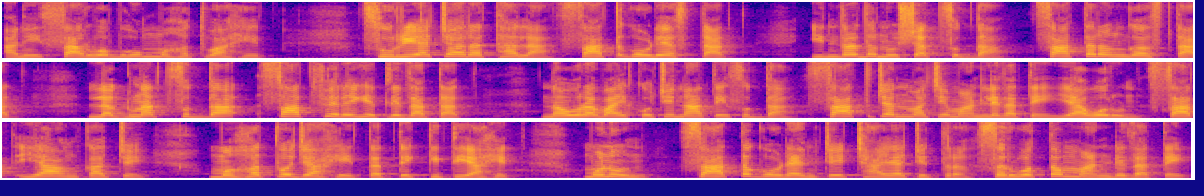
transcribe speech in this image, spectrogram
आणि सार्वभौम महत्त्व आहेत. सूर्याच्या रथाला सात घोडे असतात. इंद्रधनुष्यात सुद्धा सात रंग असतात. लग्नात सुद्धा सात फेरे घेतले जातात. नवरा बायकोचे नातेसुद्धा सात जन्माचे मानले जाते. यावरून सात या अंकाचे महत्त्व जे आहे तर ते किती आहेत? म्हणून सात घोड्यांचे छायाचित्र सर्वोत्तम मानले जाते.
